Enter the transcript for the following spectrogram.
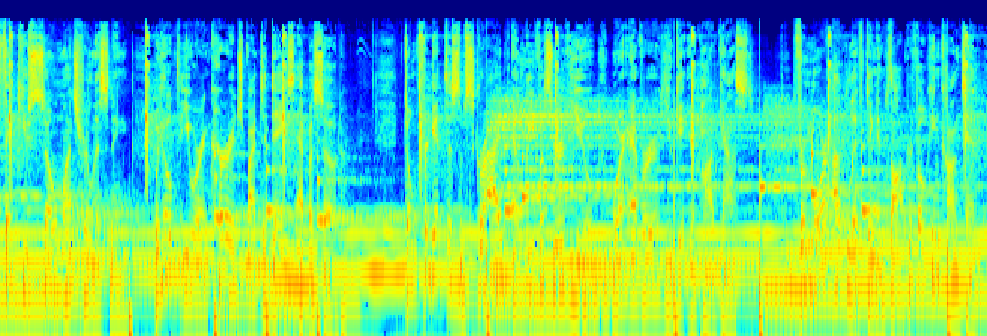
Thank you so much for listening. We hope that you were encouraged by today's episode. Don't forget to subscribe and leave us a review wherever you get your podcast. For more uplifting and thought provoking content,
